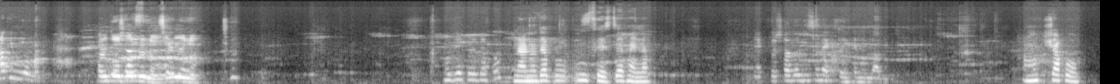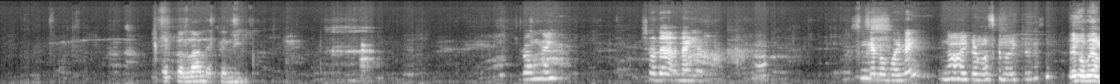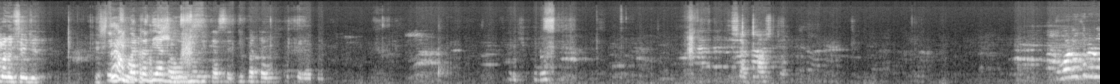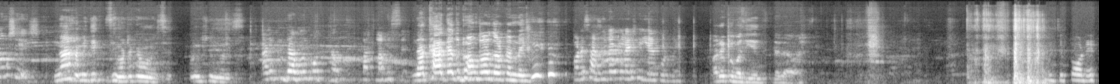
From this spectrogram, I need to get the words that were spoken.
আমাকে নিও না। খালি তোমার বোনরে না আমিও না। না ফেস দেখায় না। একটা সাদা দিছে একটা এখানে লাল। আমার চাপো একটা লাল একটা নীল। রং নাই। সাদা নাই আর। কেন হয় নাই? না এটার মাঝখানে আরেকটা এই হবে আমার হচ্ছে এই যে। এই দিয়া দাও নদীর কাছে ডিপাটা উপরে রাখো। সাত পাঁচটা তোমার ওখানে রং শেষ? না আমি দেখছি আমারটা কেমন হয়েছে। অনেক সুন্দর হয়েছে। আর একটু ডাবল করতাম পাতলা হয়েছে। না থাক এত ঢং করার দরকার নেই। পরে সাজিদা গেলে সে ইয়ে করবে। আরে কবা দিয়ে দিতে দেওয়া যে পরে।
